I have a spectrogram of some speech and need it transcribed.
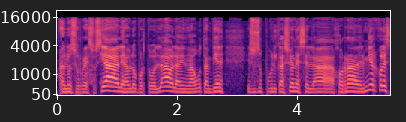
Habló en sus redes sociales, habló por todos lados, la misma U también hizo sus publicaciones en la jornada del miércoles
